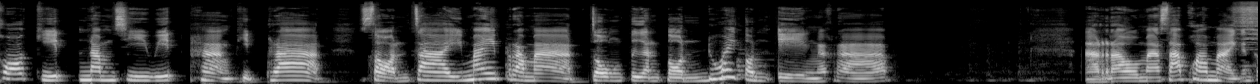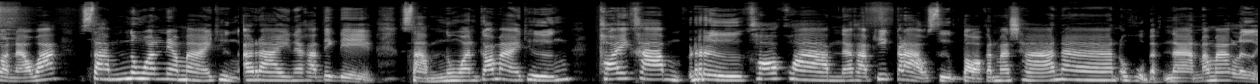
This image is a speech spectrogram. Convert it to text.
ข้อคิดนำชีวิตห่างผิดพลาด สอนใจไม่ประมาทจงเตือนตนด้วยตนเองนะครับ เรามาทราบความหมายกันก่อนนะว่าสำนวนเนี่ยหมายถึงอะไรนะครับเด็กๆสำนวนก็หมายถึง ถ้อยคำหรือข้อความนะครับที่กล่าวสืบต่อกันมาช้านาน โอ้โหแบบนานมากๆเลย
